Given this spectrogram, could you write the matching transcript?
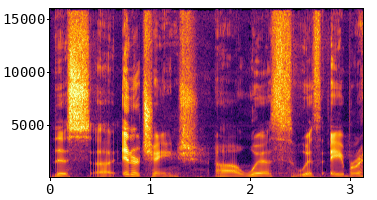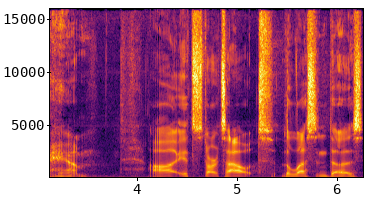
this uh, interchange uh, with with Abraham. Uh, it starts out, the lesson does.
